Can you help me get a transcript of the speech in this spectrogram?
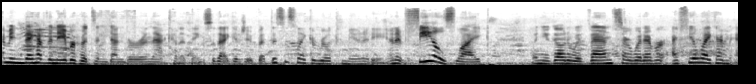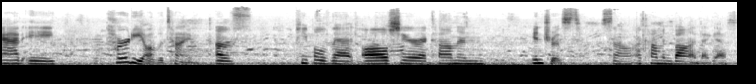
I mean, they have the neighborhoods in Denver and that kind of thing, so that gives you. But this is like a real community, and it feels like when you go to events or whatever, I feel like I'm at a party all the time of people that all share a common interest, so a common bond, I guess.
